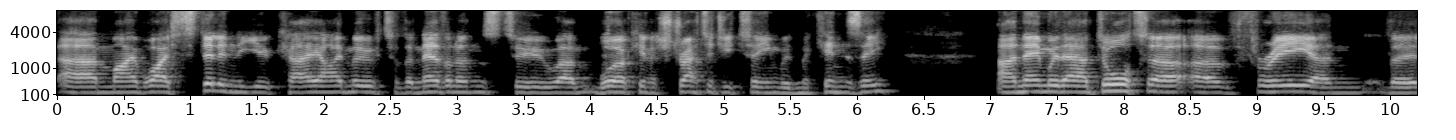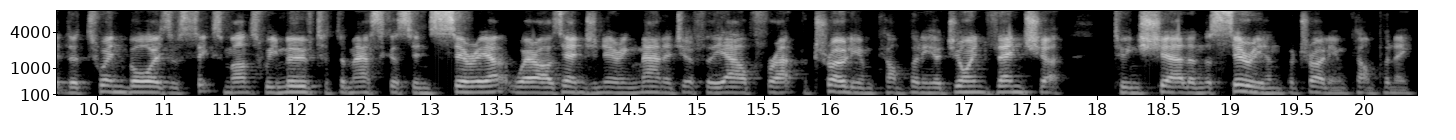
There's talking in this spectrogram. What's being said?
Uh, my wife's still in the UK. I moved to the Netherlands to um, work in a strategy team with McKinsey. And then with our daughter of three and the, the twin boys of six months, we moved to Damascus in Syria, where I was engineering manager for the Al Furat Petroleum Company, a joint venture between Shell and the Syrian Petroleum Company.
